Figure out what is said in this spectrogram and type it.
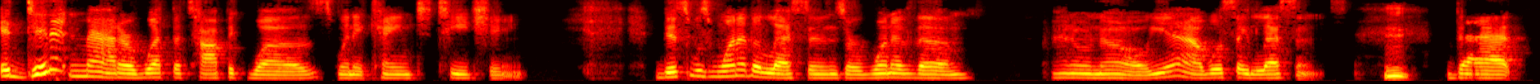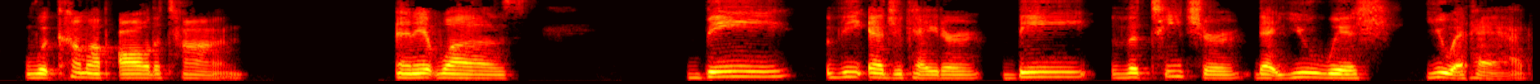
It didn't matter what the topic was when it came to teaching. This was one of the lessons or one of the, I don't know, yeah, we'll say lessons mm. that would come up all the time. And it was be the educator, be the teacher that you wish you had had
